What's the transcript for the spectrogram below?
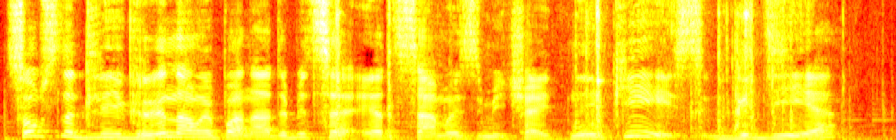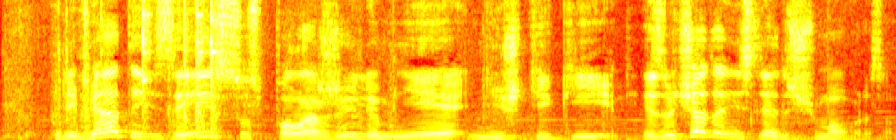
Собственно, для игры нам и понадобится этот самый замечательный кейс, где Ребята из Asus положили мне ништяки. И звучат они следующим образом.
